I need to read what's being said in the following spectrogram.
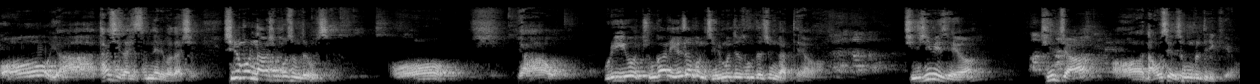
오, 야, 다시, 다시 손 내리고 다시. 실물이 나오신 모습 들어보세요. 오, 야, 우리 이 중간에 여자분 제일 먼저 손 드신 것 같아요. 진심이세요? 진짜? 아, 나오세요. 선물 드릴게요.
